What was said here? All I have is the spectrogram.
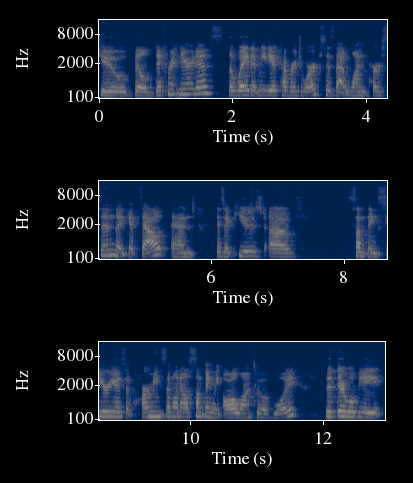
to build different narratives. The way that media coverage works is that one person that gets out and is accused of something serious, of harming someone else, something we all want to avoid, that there will be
